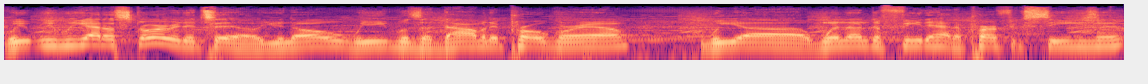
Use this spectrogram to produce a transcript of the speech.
we, we we got a story to tell. You know, we was a dominant program. We uh went undefeated, had a perfect season.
